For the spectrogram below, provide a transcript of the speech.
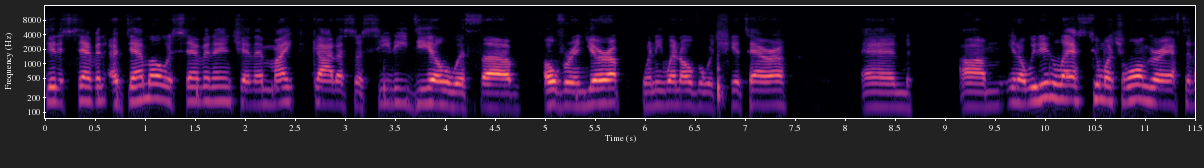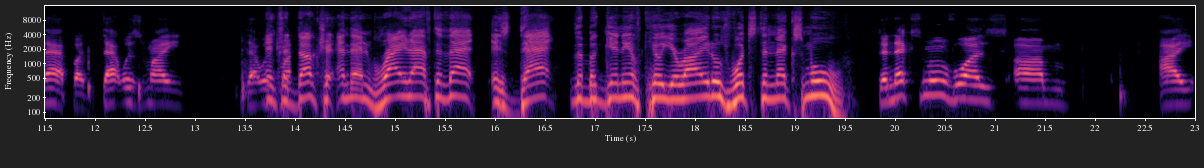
did a seven, a demo, a seven inch, and then Mike got us a CD deal with uh, over in Europe when he went over with Terror, and um, you know we didn't last too much longer after that. But that was my that was my, Introduction, and then right after that, is that the beginning of Kill Your Idols? What's the next move? the next move was um, I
